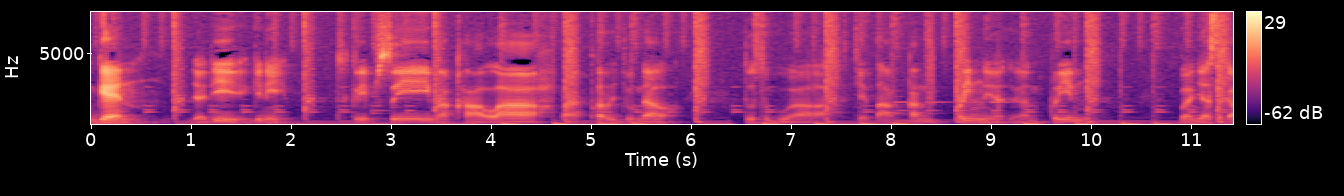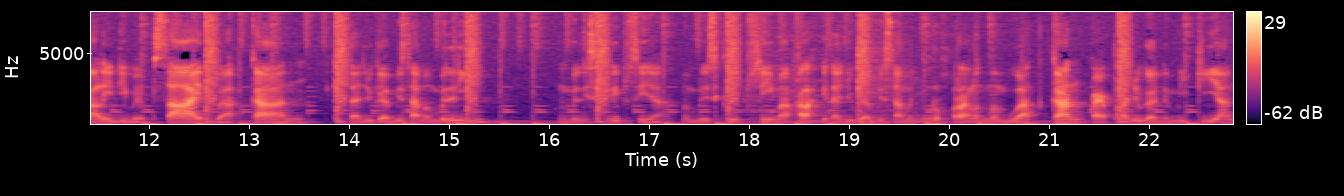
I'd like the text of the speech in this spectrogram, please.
Gen jadi gini skripsi makalah paper jurnal itu sebuah cetakan print ya dengan print banyak sekali di website bahkan kita juga bisa membeli membeli skripsi ya membeli skripsi makalah kita juga bisa menyuruh orang untuk membuatkan paper juga demikian.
